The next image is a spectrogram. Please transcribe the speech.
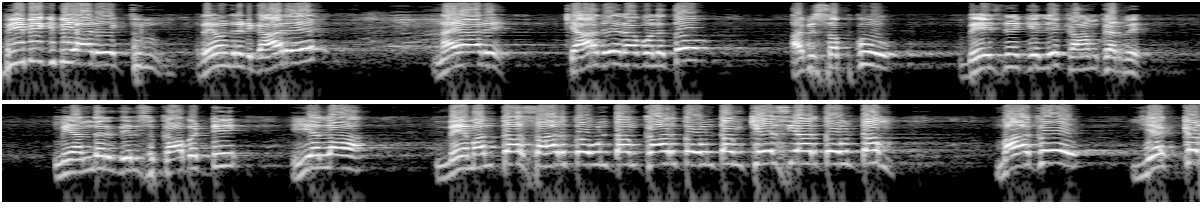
बीबी की भी आ रहे एक तुल रेवंत रेड्डी का आ रहे नहीं आ रहे क्या दे रहा बोले तो अभी सबको बेचने के लिए काम कर रहे మీ అందరికి తెలుసు కాబట్టి ఇవాళ మేమంతా సారుతో ఉంటాం కారుతో ఉంటాం కేసీఆర్తో ఉంటాం. మాకు ఎక్కడ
